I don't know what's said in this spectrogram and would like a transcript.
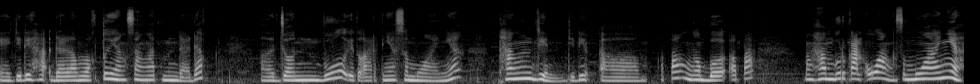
Ya jadi dalam waktu yang sangat mendadak eh, jonbu itu artinya semuanya tangjin. Jadi eh, apa ngebo apa menghamburkan uang semuanya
